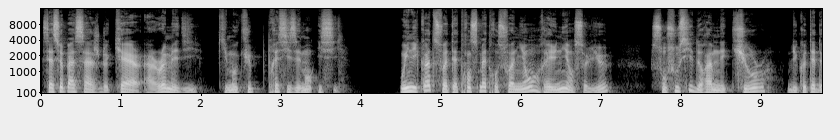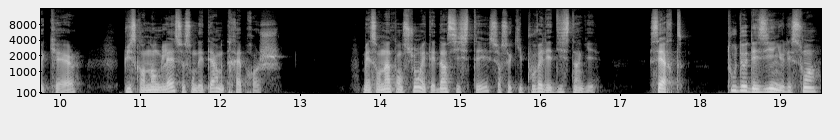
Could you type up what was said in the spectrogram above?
C'est ce passage de care à remedy qui m'occupe précisément ici. Winnicott souhaitait transmettre aux soignants réunis en ce lieu son souci de ramener cure du côté de care, puisqu'en anglais ce sont des termes très proches. Mais son intention était d'insister sur ce qui pouvait les distinguer. Certes, tous deux désignent les soins,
